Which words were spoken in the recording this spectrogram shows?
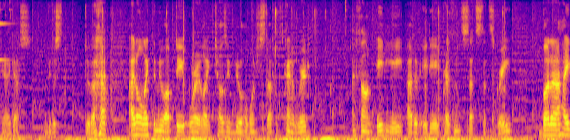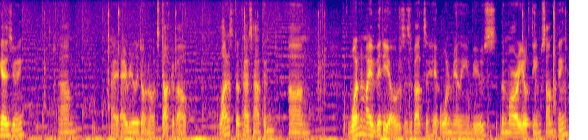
Okay, I guess. Let me just do that. I don't like the new update where it like tells you to do a whole bunch of stuff. It's kind of weird. I found 88 out of 88 presents. That's that's great. But uh, how you guys doing? Um, I, I really don't know what to talk about. A lot of stuff has happened. Um, one of my videos is about to hit 1 million views, the Mario theme song thing,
